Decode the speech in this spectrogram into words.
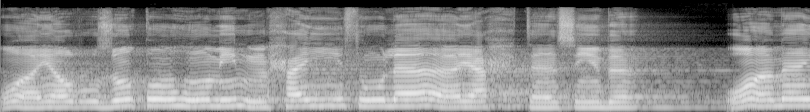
ويرزقه من حيث لا يحتسب ومن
